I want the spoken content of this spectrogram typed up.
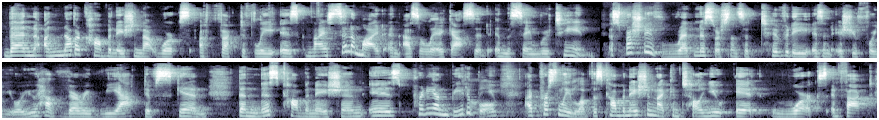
then another combination that works effectively is niacinamide and azelaic acid in the same routine. Especially if redness or sensitivity is an issue for you, or you have very reactive skin, then this combination is pretty unbeatable. I personally love this combination. I can tell you it works. In fact,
